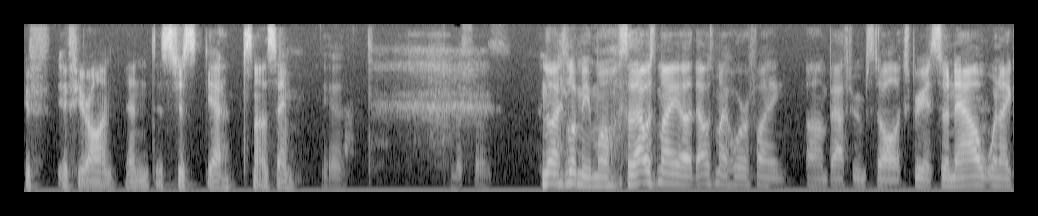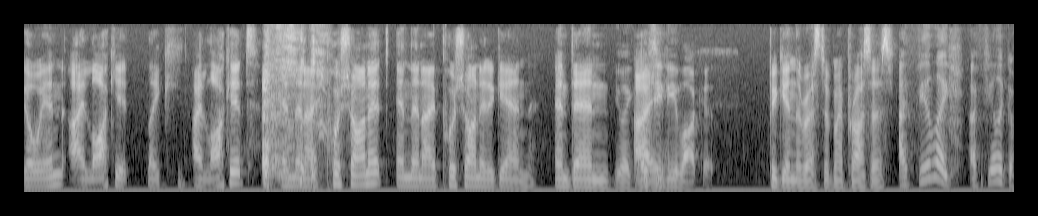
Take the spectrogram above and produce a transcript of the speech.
if if you're on, and it's just yeah, it's not the same. Yeah. I. No, es lo mismo. So that was my uh, that was my horrifying um, bathroom stall experience. So now when I go in, I lock it like I lock it and then I push on it and then I push on it again and then You like I lock it. begin the rest of my process. I feel like I feel like a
